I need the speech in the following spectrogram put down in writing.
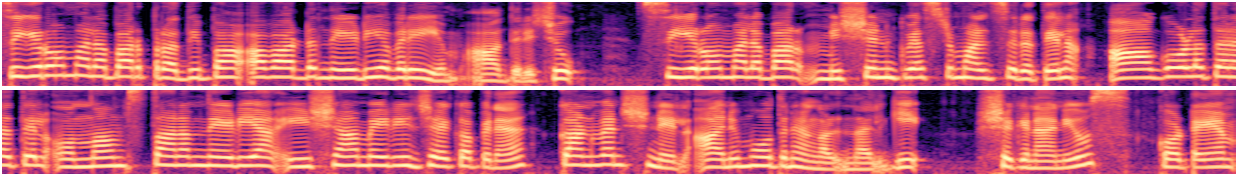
സീറോ മലബാർ പ്രതിഭ അവാർഡ് നേടിയവരെയും ആദരിച്ചു. സീറോ മലബാർ മിഷൻ ക്വസ്റ്റ് മത്സരത്തിൽ ആഗോളതലത്തിൽ ഒന്നാം സ്ഥാനം നേടിയ ഈഷ മേരി ജേക്കബിന് കൺവെൻഷനിൽ അനുമോദനങ്ങൾ നൽകി. ഷിഗ്ന ന്യൂസ് കോട്ടയം.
